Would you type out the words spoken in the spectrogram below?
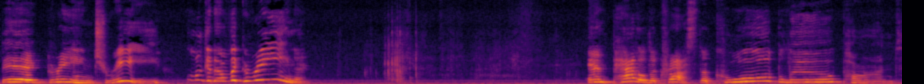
big green tree. Look at all the green. And paddled across the cool blue pond.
